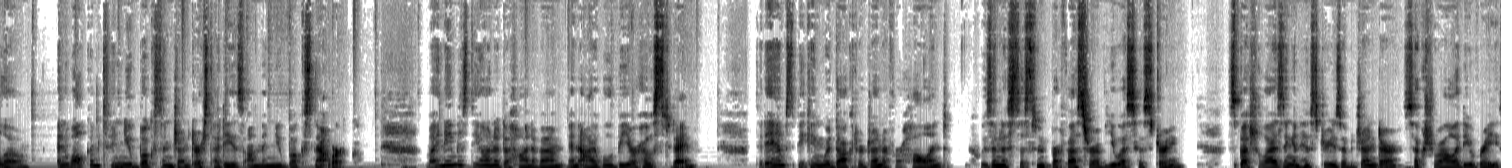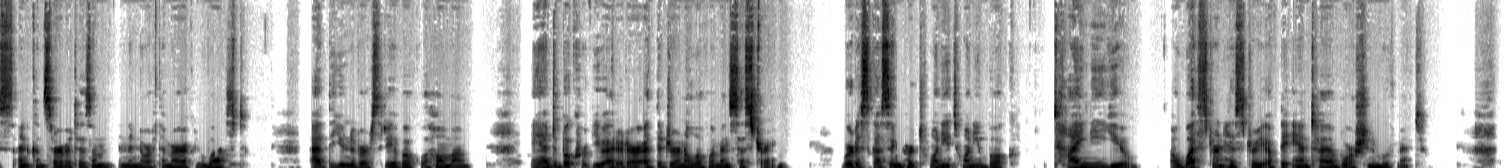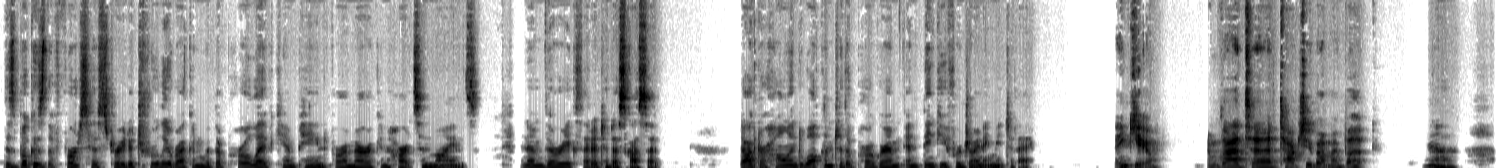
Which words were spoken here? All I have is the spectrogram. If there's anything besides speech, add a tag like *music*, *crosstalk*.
Hello, and welcome to New Books in Gender Studies on the New Books Network. My name is Diana Dukhanova, and I will be your host today. Today I'm speaking with Dr. Jennifer Holland, who is an assistant professor of U.S. history, specializing in histories of gender, sexuality, race, and conservatism in the North American West at the University of Oklahoma, and book review editor at the Journal of Women's History. We're discussing her 2020 book, Tiny You A Western History of the Anti Abortion Movement. This book is the first history to truly reckon with the pro life campaign for American hearts and minds, and I'm very excited to discuss it. Dr. Holland, welcome to the program and thank you for joining me today. Thank you. I'm glad to talk to you about my book. Yeah.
